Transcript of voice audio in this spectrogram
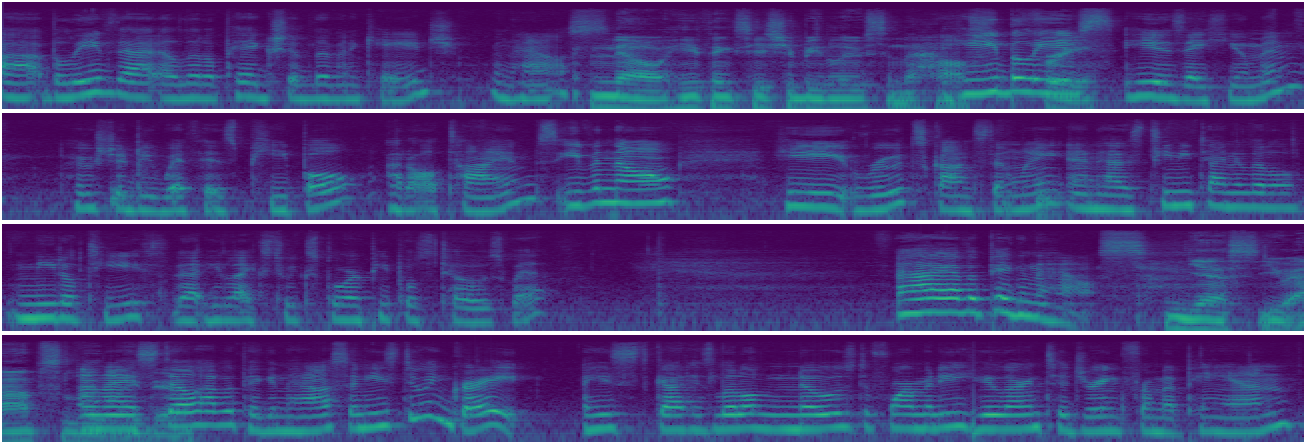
uh, believe that a little pig should live in a cage in the house. No, he thinks he should be loose in the house. He free. believes he is a human who should be with his people at all times, even though he roots constantly and has teeny tiny little needle teeth that he likes to explore people's toes with. I have a pig in the house, Yes, you absolutely do. and I do. still have a pig in the house, and he's doing great. He's got his little nose deformity. He learned to drink from a pan,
